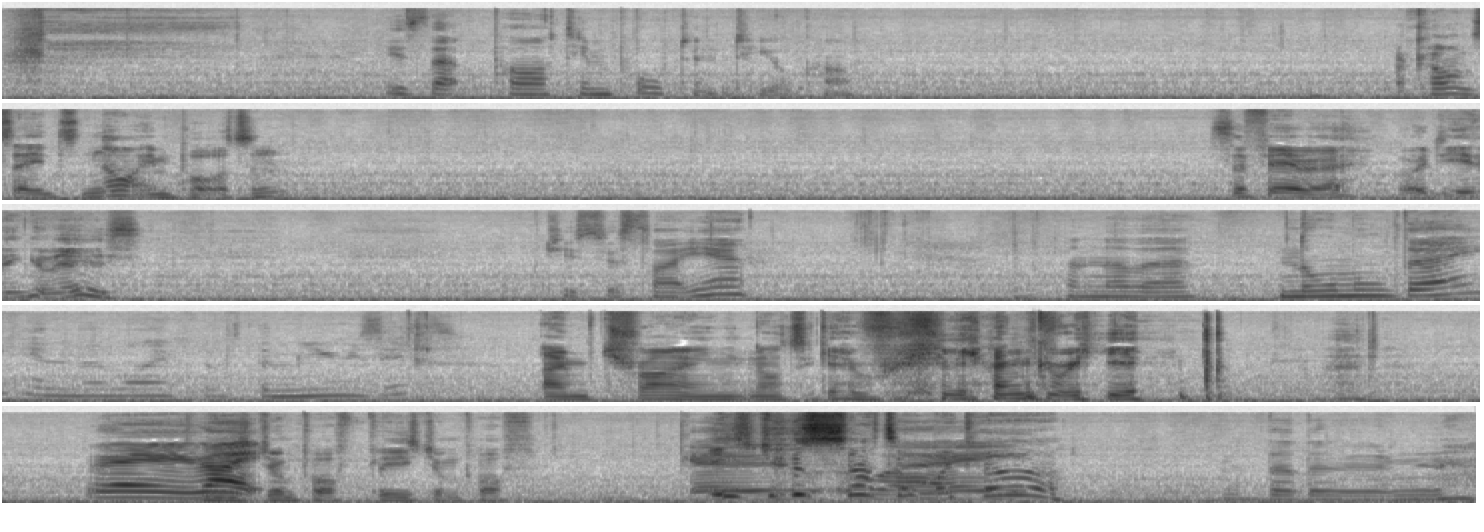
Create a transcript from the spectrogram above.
Is that part important to your car? I can't say it's not important. Safira, what do you think of this? She's just like, yeah, another normal day in the life of the muses. I'm trying not to get really angry here. Right, Please right. jump off, please jump off. Go He's just sat on my away, car. Baboon.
